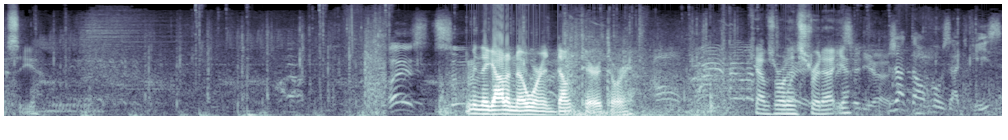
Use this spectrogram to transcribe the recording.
I see you. I mean, they gotta know we're in dunk territory. Cav's running straight at you. J'attends vos advices.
